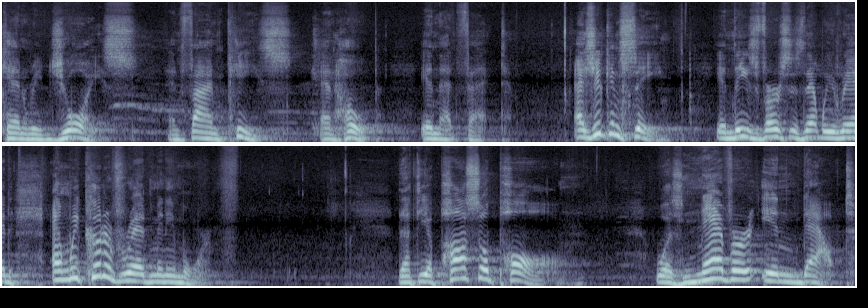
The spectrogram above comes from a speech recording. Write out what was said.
can rejoice and find peace and hope in that fact. As you can see in these verses that we read, and we could have read many more, that the Apostle Paul was never in doubt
